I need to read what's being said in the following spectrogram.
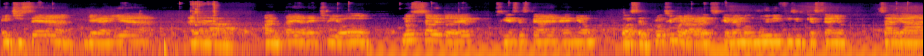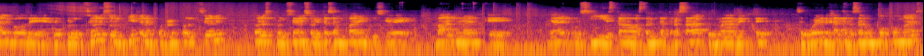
hechicera llegaría a la pantalla de HBO. No se sabe todavía si es este año o hasta el próximo. La verdad es que vemos muy difícil que este año salga algo de, de producciones o empiecen a correr producciones. Todas las producciones ahorita se han parado, inclusive Batman, que ya de por sí estaba bastante atrasada, pues nuevamente se vuelve a atrasar un poco más.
